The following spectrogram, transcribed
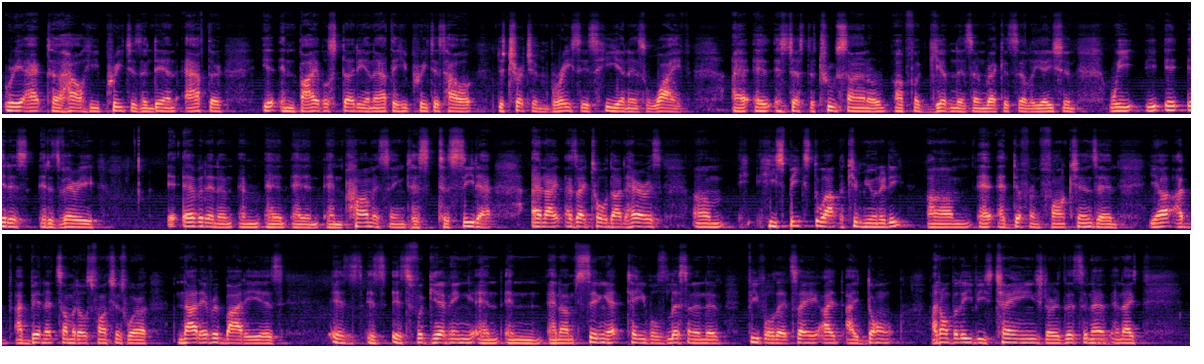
react to how he preaches, and then after it, in Bible study, and after he preaches, how the church embraces he and his wife, uh, it's just a true sign of, of forgiveness and reconciliation. We it, it is it is very evident and, and, and, and, promising to, to see that. And I, as I told Dr. Harris, um, he speaks throughout the community um, at, at, different functions. And yeah, I've, I've been at some of those functions where not everybody is is is, is forgiving, and, and, and I'm sitting at tables listening to people that say, I, I don't I don't believe he's changed or this and that. And I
